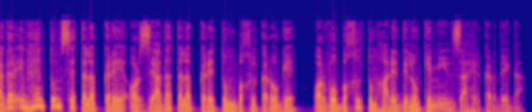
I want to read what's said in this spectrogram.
اگر انہیں تم سے طلب کرے اور زیادہ طلب کرے تم بخل کرو گے اور وہ بخل تمہارے دلوں کے میل ظاہر کر دے گا۔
